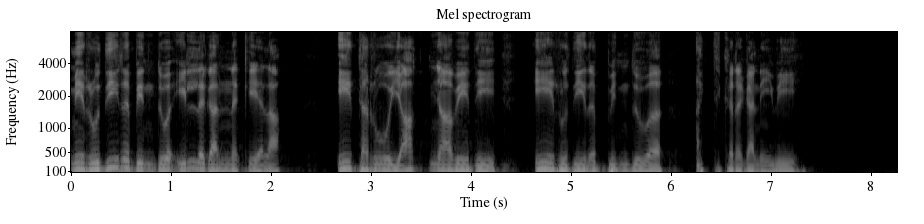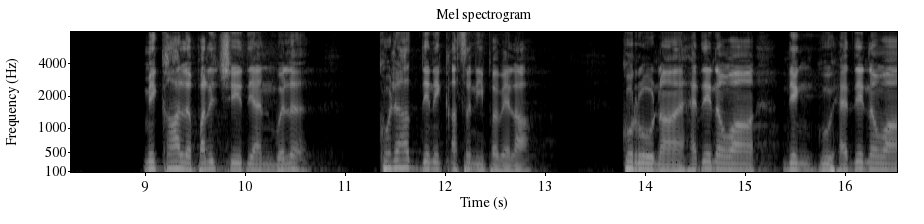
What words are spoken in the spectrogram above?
මේ රුධීර බිඳුව ඉල්ල ගන්න කියලා ඒ දරුවෝ යාඥාවේදී ඒ රුධීර බිඳුව අයිති කර ගනීවි. මේ කාල පරිච්ඡේදයන් වල ගොඩාක් දෙනෙක් අසනීප වෙලා කොරෝනා හැදෙනවා ඩෙංගු හැදෙනවා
